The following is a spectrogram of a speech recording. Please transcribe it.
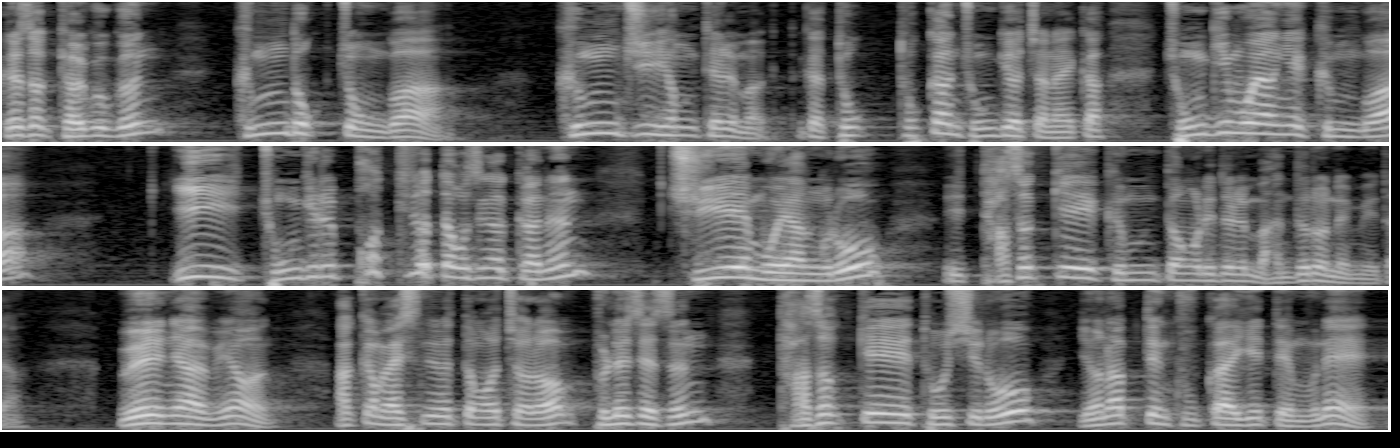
그래서 결국은 금독종과 금쥐 형태를 막 그러니까 독, 독한 종기였잖아요. 그러니까 종기 모양의 금과 이 종기를 퍼뜨렸다고 생각하는 쥐의 모양으로 이 다섯 개의 금 덩어리들을 만들어냅니다. 왜냐하면 아까 말씀드렸던 것처럼 블레셋은 다섯 개의 도시로 연합된 국가이기 때문에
